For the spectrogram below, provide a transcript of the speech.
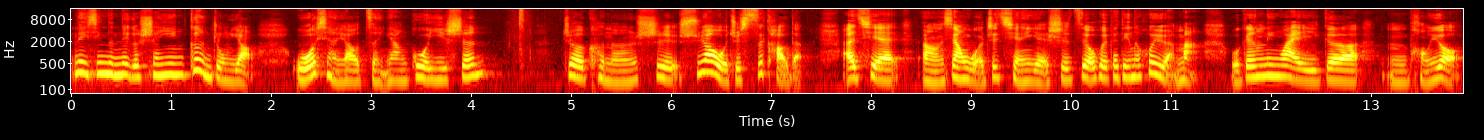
内心的那个声音更重要。我想要怎样过一生？这可能是需要我去思考的，而且，嗯，像我之前也是自由会客厅的会员嘛，我跟另外一个嗯朋友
